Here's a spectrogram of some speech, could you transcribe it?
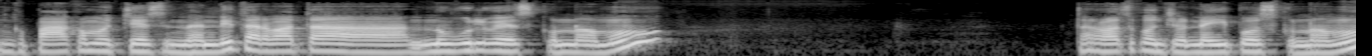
ఇంకా పాకం వచ్చేసిందండి. తర్వాత నువ్వులు వేసుకున్నాము. తర్వాత కొంచెం నెయ్యి పోసుకున్నాము.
